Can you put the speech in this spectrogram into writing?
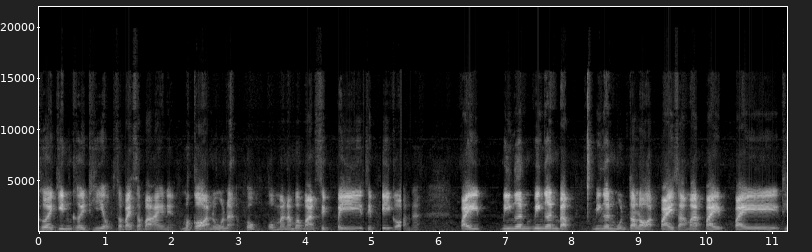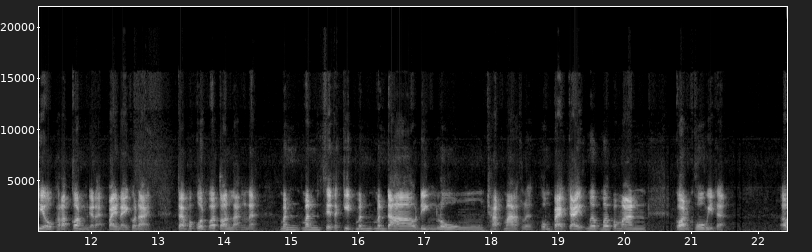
เคยกินเคยเที่ยวสบายๆเนี่ย เมื่อก่อนนู้นอะพวกผมมานะประมาณสิบปีสิบปีก่อนนะไปมีเงินมีเงินแบบ มีเงินหมุนตลอดไปสามารถไปไปเที่ยวพารากอนก็ได้ ไปไหนก็ได้ แต่ปรากฏว่าตอนหลังนะ มันมันเศรษฐกิจมันมันดาวดิ่งลงชัดมากเลย ผมแปลกใจเมื่อเมื่อประมาณก่อนโควิดอะเออ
